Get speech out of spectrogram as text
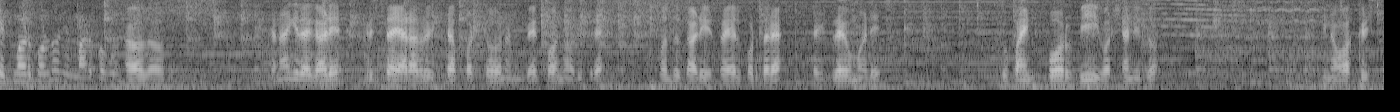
ಚೆಕ್ ಮಾಡಿಕೊಂಡು ನೀವು ಮಾಡ್ಕೋಬಹುದು ಹೌದು ಹೌದು ಚೆನ್ನಾಗಿದೆ ಗಾಡಿ. ಕೃಷ್ಣ ಯಾರಾದರೂ ಇಷ್ಟಪಟ್ಟು ನನಗೆ ಬೇಕು ಅನ್ನೋರಿದ್ರೆ ಬಂದು ಗಾಡಿ ಟ್ರಯಲ್ ಕೊಡ್ತಾರೆ. ಟೆಸ್ಟ್ ಡ್ರೈವ್ ಮಾಡಿ. Two point four B version ಇದು. ಇನೋವಾ ಕ್ರಿಸ್ಟ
